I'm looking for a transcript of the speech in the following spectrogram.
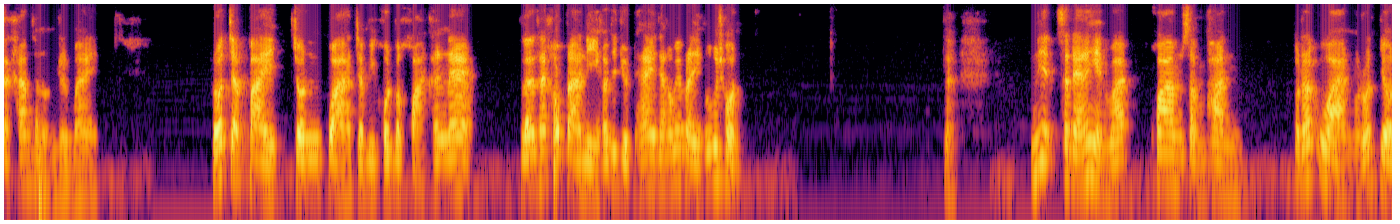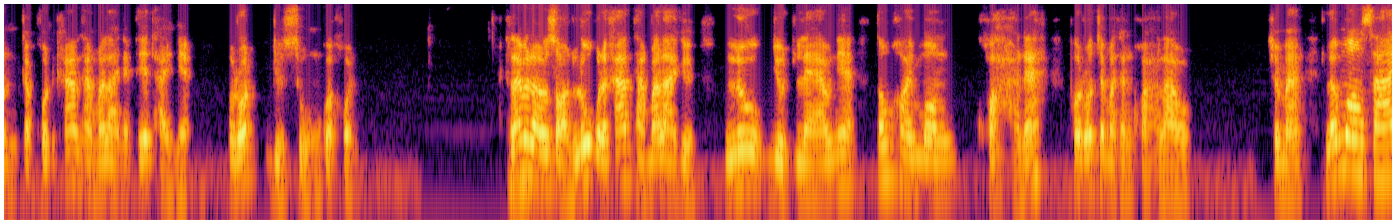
จะข้ามถนนหรือไม่ รถจะไปจนกว่าจะมีคนมาขวางข้างหน้า แล้วถ้าเขาปราณีเขาจะหยุดให้ ถ้าเขาไม่ปราณีเขาก็ชนนะเนี่ยแสดงให้เห็นว่าความสัมพันธ์ระหว่างรถยนต์กับคนข้ามทางม้าลายในประเทศไทยเนี่ย รถหยุดสูงกว่าคน และเวลาเราสอนลูกเวลาข้ามทางม้าลายคือ ลูกหยุดแล้วเนี่ย ต้องคอยมองขวานะเพราะรถจะมาทางขวาเรา ใช่ไหมแล้วมองซ้าย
